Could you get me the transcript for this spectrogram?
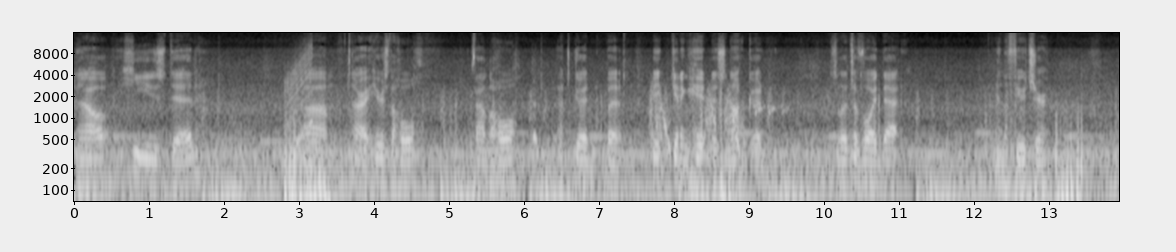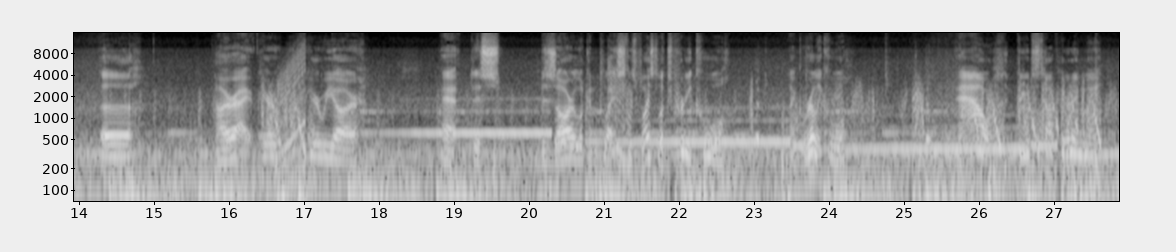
Now he's dead. Um, alright, here's the hole. Found the hole. That's good, but getting hit is not good. So let's avoid that in the future. Uh, alright, here, here we are at this bizarre looking place. This place looks pretty cool. Like, really cool. Ow! Dude, stop hitting me.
